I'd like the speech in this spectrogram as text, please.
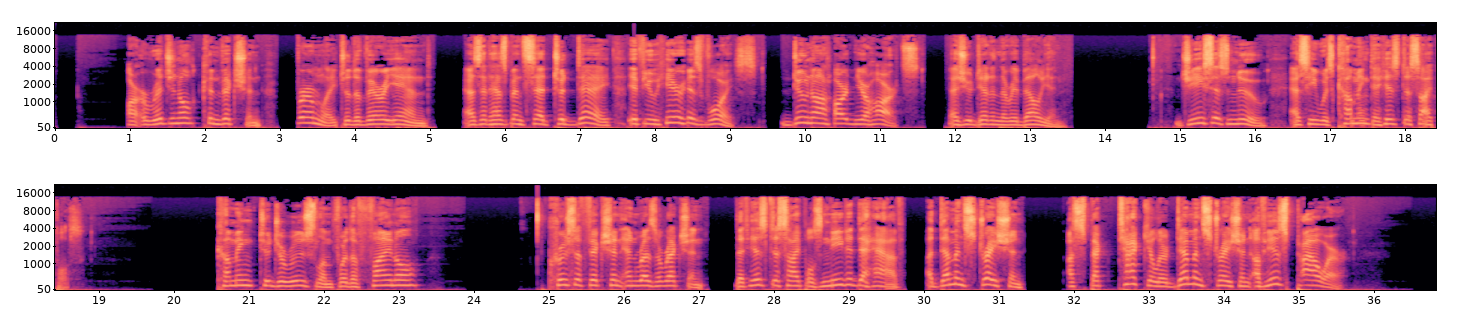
our original conviction firmly to the very end. As it has been said, today, if you hear his voice, do not harden your hearts as you did in the rebellion. Jesus knew as he was coming to his disciples, coming to Jerusalem for the final crucifixion and resurrection, that his disciples needed to have a demonstration, a spectacular demonstration of his power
